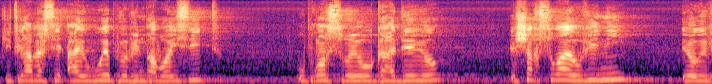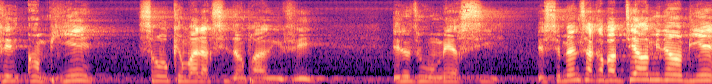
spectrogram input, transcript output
qui traverse highway pour venir par ici, ou prend soin, ou garder, et chaque soir, vous venez, et vous arrivez en bien, sans aucun mal accident pas arriver. Et nous disons merci. Et semaine, ça capable de terminer en bien.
